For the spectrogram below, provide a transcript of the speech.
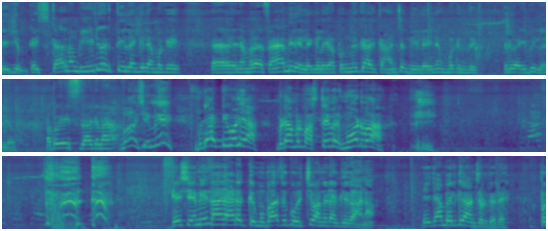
ചെയ്യും. ഗൈസ് കാരണം വീഡിയോ എടുത്തില്ലെങ്കിൽ നമുക്ക് നമ്മളെ ഫാമിലി അല്ലെങ്കിൽ അപ്പൊ നിങ്ങൾക്ക് കാണിച്ചു തന്നില്ല? അതിന് നമുക്ക് എന്ത്? ഒരു വൈബില്ലല്ലോ അപ്പൊ ഗൈസ് ഇതാക്കണ വാ ഷെമി ഇവിടെ അടിപൊളിയാ. ഇവിടെ നമ്മൾ ഫസ്റ്റ് ടൈം ഇങ്ങോട്ട് വാ. ഏ ഷെമി ഞാൻ അവിടെ മുബാസ് കുളിച്ച് വന്നിട്ട് എനിക്ക് കാണാം. ഞാൻ പേർക്ക് കാണിച്ചു കൊടുക്കട്ടെ? ഇപ്പൊ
